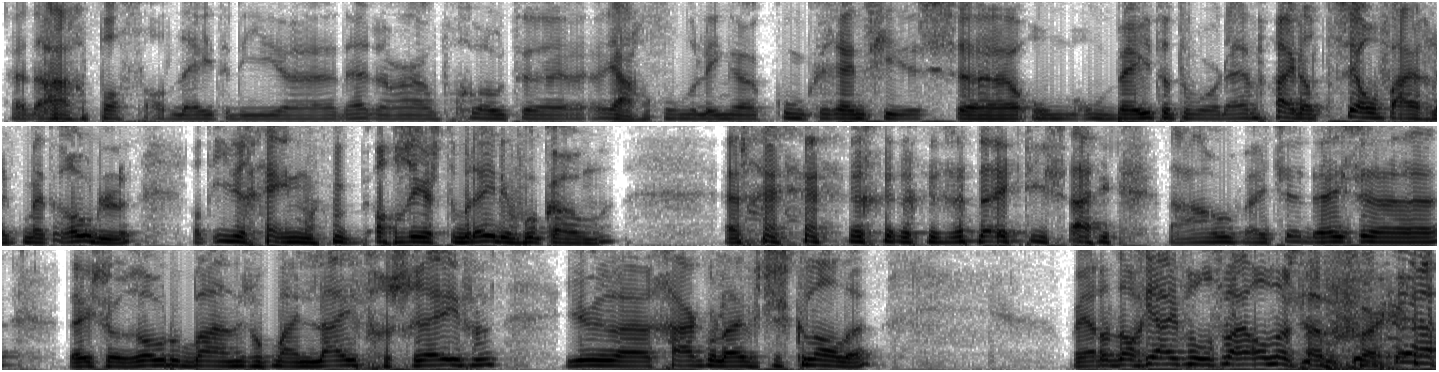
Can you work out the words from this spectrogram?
de aangepaste atleten die uh, waar op grote ja, onderlinge concurrentie is uh, om, om beter te worden. En wij dat zelf eigenlijk met rodelen. Dat iedereen als eerste beneden wil komen. En René die zei, nou weet je, deze, deze rode baan is op mijn lijf geschreven. Hier uh, ga ik wel eventjes knallen. Maar ja, daar dacht jij volgens mij anders over. ja.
